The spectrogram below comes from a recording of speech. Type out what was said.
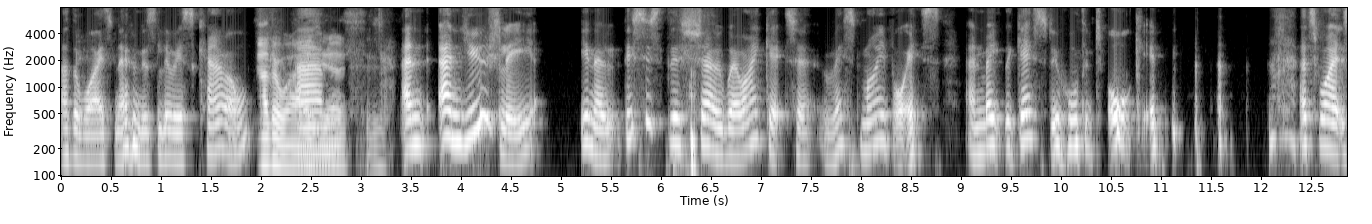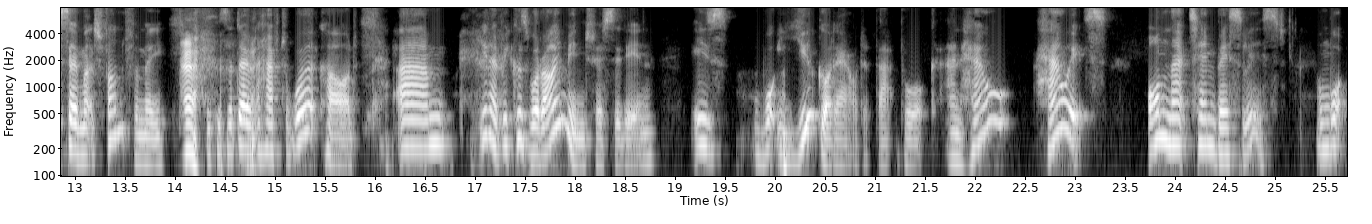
otherwise known as Lewis Carroll. Otherwise, um, yes. And and usually you know, this is the show where I get to rest my voice and make the guests do all the talking. That's why it's so much fun for me because I don't have to work hard. Um, you know, because what I'm interested in is what you got out of that book and how how it's on that 10 best list and what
